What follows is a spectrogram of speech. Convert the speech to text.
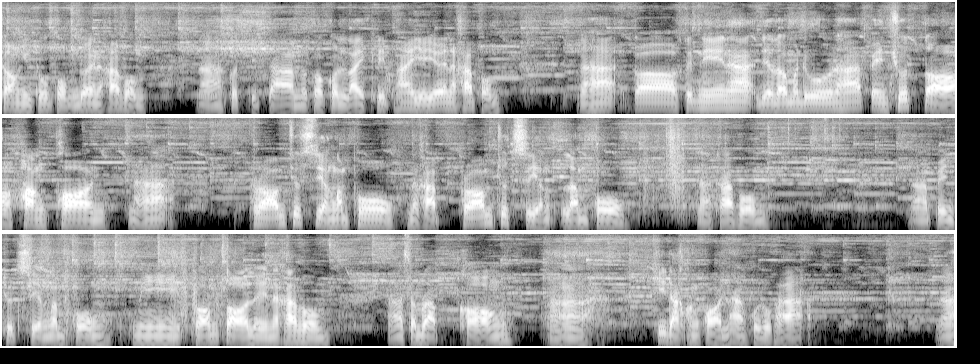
ช่อง YouTube ผมด้วยนะครับผมนะกดติดตามแล้วก็กดไลค์คลิปให้เยอะๆนะครับผม นะฮะก็คลิปนี้นะฮะเดี๋ยวเรามาดูนะฮะเป็นชุดต่อพังพรนะฮะพร้อมชุดเสียงลำโพงนะครับ พร้อมชุดเสียงลำโพงนะครับผมนะเป็นชุดเสียงลำโพงมีพร้อมต่อเลยนะครับผมนะสำหรับของอาที่ดักพังพรนะครับคุณลูกค้านะ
